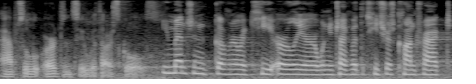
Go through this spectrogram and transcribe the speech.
absolute urgency with our schools. You mentioned Governor McKee earlier when you talked about the teacher's contract.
